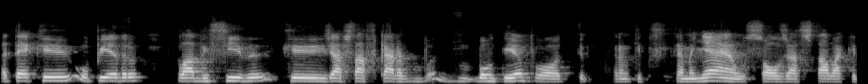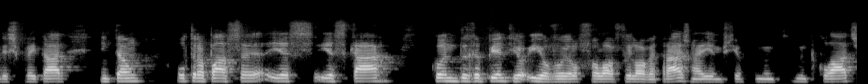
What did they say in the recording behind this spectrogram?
Até que o Pedro lá decide que já está a ficar bom tempo, ou tipo, era um tipo da manhã, o sol já se estava a querer espreitar, então ultrapassa esse, esse carro, quando de repente, e eu, eu vou, fui, logo, fui logo atrás, não é? íamos sempre muito, muito colados,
